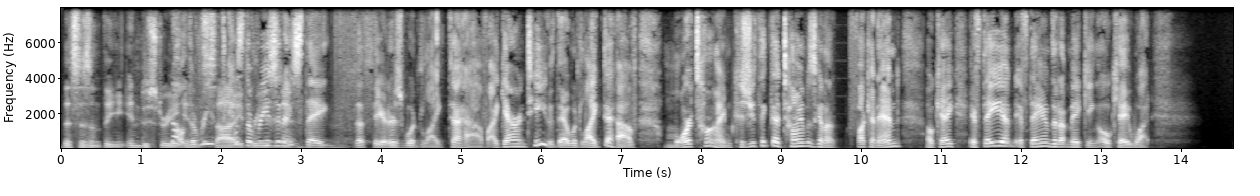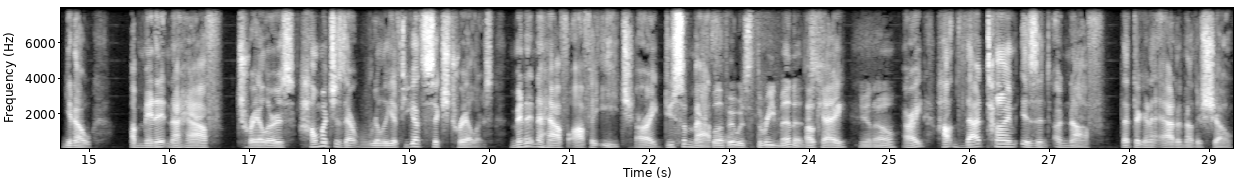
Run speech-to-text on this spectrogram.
This isn't the industry No, the reason inside because the reason is they the theaters would like to have. I guarantee you, they would like to have more time because you think that time is gonna fucking end. Okay, if they if they ended up making okay, what you know, a minute and a half trailers. How much is that really? If you got six trailers, minute and a half off of each. All right, do some math. Well, if it me. was three minutes, Okay. you know, All right. How that time isn't enough that they're going to add another show,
